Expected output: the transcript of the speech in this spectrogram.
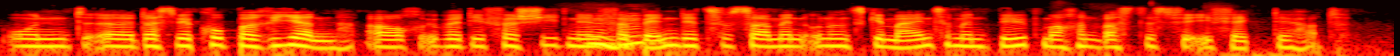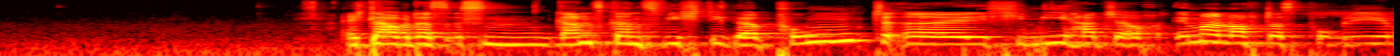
und äh, dass wir kooperieren, auch über die verschiedenen mhm. Verbände zusammen und uns gemeinsam ein Bild machen, was das für Effekte hat. Ich glaube, das ist ein ganz, ganz wichtiger Punkt. Äh, Chemie hat ja auch immer noch das Problem,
